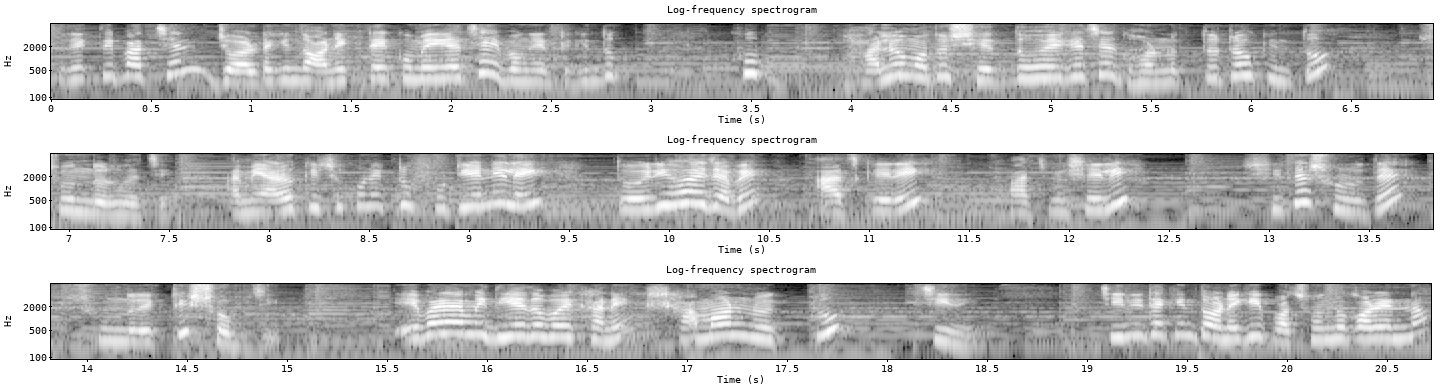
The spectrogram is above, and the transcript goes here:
তো দেখতে পাচ্ছেন, জলটা কিন্তু অনেকটাই কমে গেছে এবং এটা কিন্তু খুব ভালো মতো সেদ্ধ হয়ে গেছে। ঘনত্বটাও কিন্তু সুন্দর হয়েছে। আমি আরও কিছুক্ষণ একটু ফুটিয়ে নিলেই তৈরি হয়ে যাবে আজকের এই পাঁচমিশেলি শীতের শুরুতে সুন্দর একটি সবজি। এবারে আমি দিয়ে দেবো এখানে সামান্য একটু চিনি। চিনিটা কিন্তু অনেকেই পছন্দ করেন না।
